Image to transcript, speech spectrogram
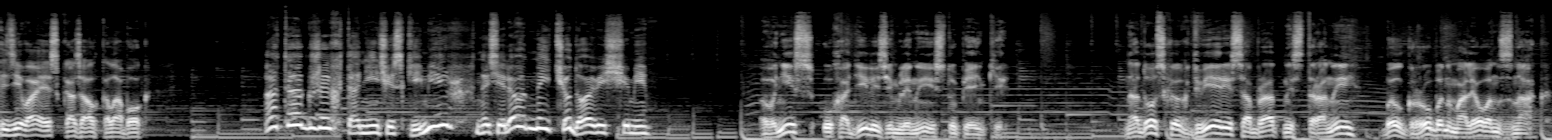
Зевая сказал Колобок А также хтонический мир, населенный чудовищами Вниз уходили земляные ступеньки. На досках двери с обратной стороны был грубо намалеван знак.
